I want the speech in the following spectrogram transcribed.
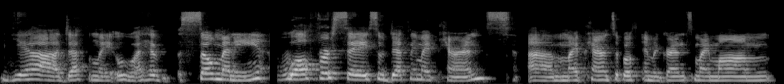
Yeah, definitely. Oh, I have so many. Well, first say so definitely my parents. Um, my parents are both immigrants. My mom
